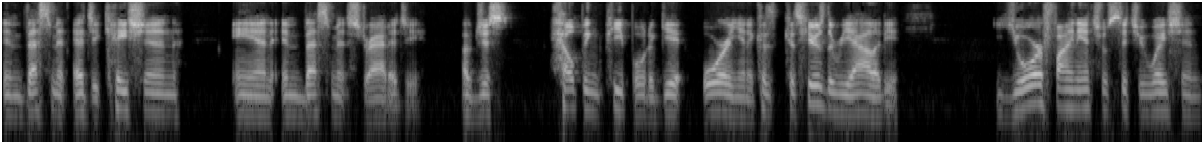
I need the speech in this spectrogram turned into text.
investment education, and investment strategy of just helping people to get oriented. Because because here's the reality: your financial situation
